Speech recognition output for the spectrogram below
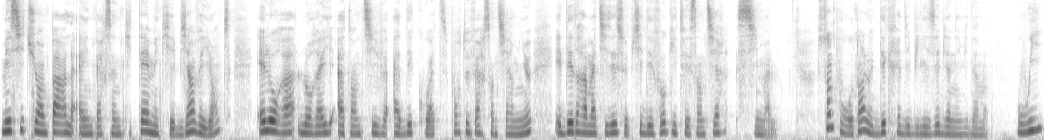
mais si tu en parles à une personne qui t'aime et qui est bienveillante, elle aura l'oreille attentive adéquate pour te faire sentir mieux et dédramatiser ce petit défaut qui te fait sentir si mal. Sans pour autant le décrédibiliser, bien évidemment. Oui,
